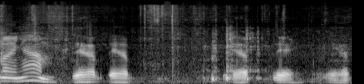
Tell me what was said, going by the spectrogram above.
หน่อยงามนี่ครับนี่ครับนี่ครับนี่นี่ครับ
